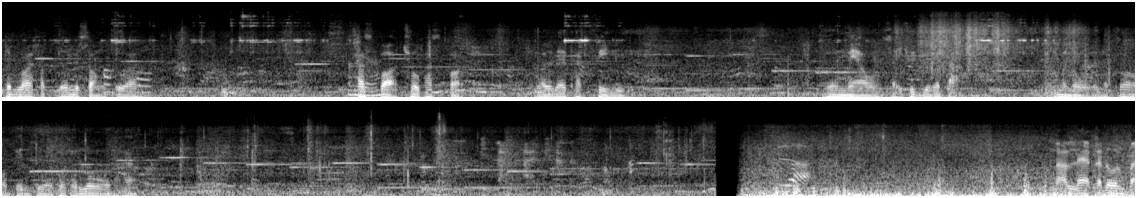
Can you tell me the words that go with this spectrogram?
เรียบร้อยครับเดินไปสองตัว พาสปอร์ตโชว์พาสปอร์ต เราจะได้แท็กฟรีโดนแมวใส่ชุดยูกะตะ มโนแล้วก็เป็นตัวโทโทโร่นะครับร้านแรกก็โดนไป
